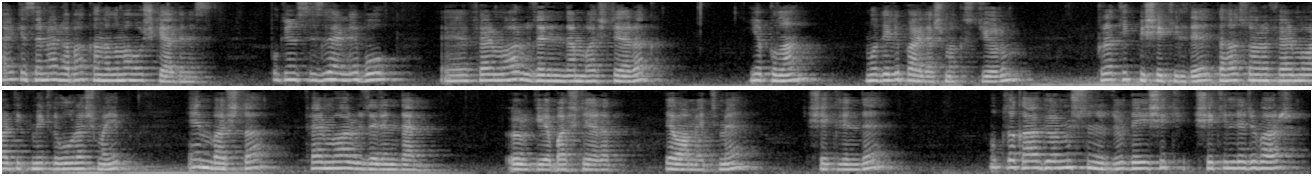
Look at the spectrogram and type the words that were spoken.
Herkese merhaba, kanalıma hoş geldiniz. Bugün sizlerle bu e, fermuar üzerinden başlayarak yapılan modeli paylaşmak istiyorum. Pratik bir şekilde daha sonra fermuar dikmekle uğraşmayıp en başta fermuar üzerinden örgüye başlayarak devam etme şeklinde mutlaka görmüşsünüzdür. Değişik şekilleri var.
